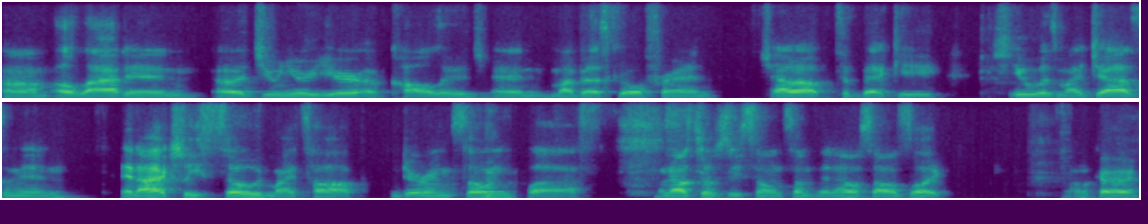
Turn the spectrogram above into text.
um, Aladdin, uh, junior year of college, and my best girlfriend. Shout out to Becky. She was my Jasmine, and I actually sewed my top during sewing class when I was supposed to be sewing something else. I was like, okay.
